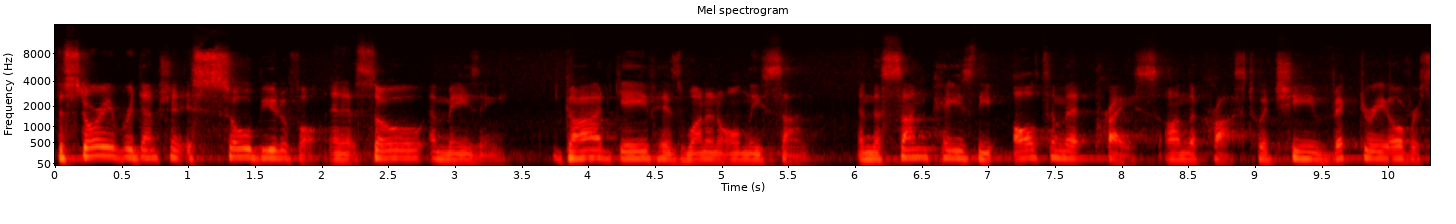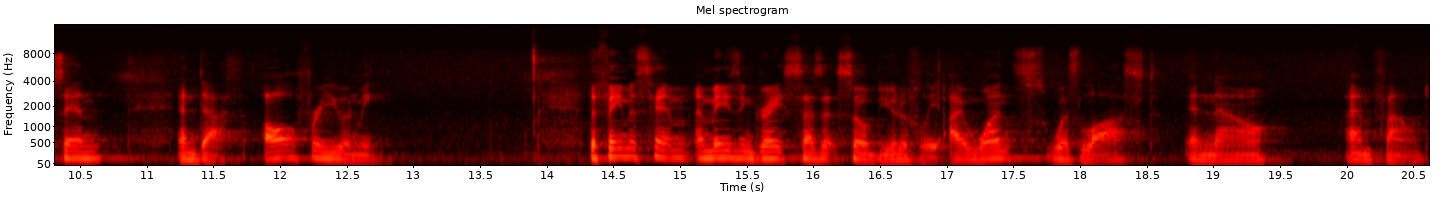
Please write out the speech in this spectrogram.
The story of redemption is so beautiful and it's so amazing. God gave his one and only Son, and the Son pays the ultimate price on the cross to achieve victory over sin and death, all for you and me. The famous hymn, Amazing Grace, says it so beautifully I once was lost, and now I am found.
